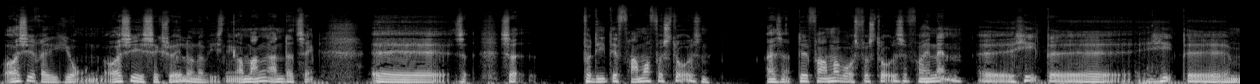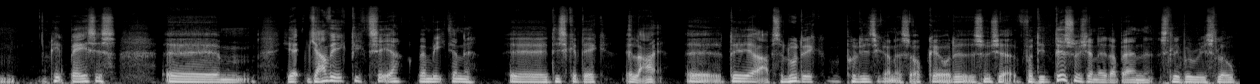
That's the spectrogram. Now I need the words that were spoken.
også i religion, også i seksuel undervisning og mange andre ting. Øh, så, så, fordi det fremmer forståelsen. Altså, det fremmer vores forståelse for hinanden øh, helt, øh, helt, øh, helt basis. Øh, ja, jeg vil ikke diktere, hvad medierne øh, de skal dække eller ej. Øh, det er absolut ikke politikernes opgave, det synes jeg, fordi det synes jeg netop er en slippery slope.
